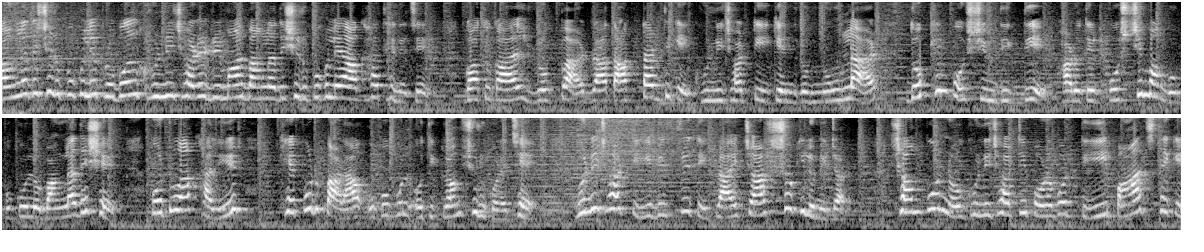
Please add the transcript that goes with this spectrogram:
বাংলাদেশের উপকূলে প্রবল ঘূর্ণিঝড়ের রিমাল বাংলাদেশের উপকূলে আঘাত হেনেছে গতকাল রোববার রাত আটটার দিকে ঘূর্ণিঝড়টি কেন্দ্র মোংলার দক্ষিণ পশ্চিম দিক দিয়ে ভারতের পশ্চিমবঙ্গ উপকূল ও বাংলাদেশের পটুয়াখালীর খেপুরপাড়া উপকূল অতিক্রম শুরু করেছে। ঘূর্ণিঝড়টি বিস্তৃতি প্রায় চারশো কিলোমিটার। সম্পূর্ণ ঘূর্ণিঝড়টি পরবর্তী পাঁচ থেকে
